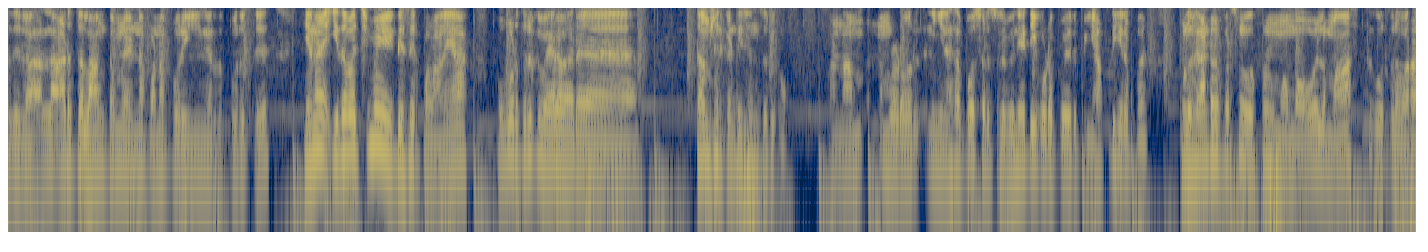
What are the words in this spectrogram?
இதில் அடுத்த லாங் டேர்மில் என்ன பண்ண போகிறீங்கிறத பொறுத்து ஏன்னா இதை வச்சுமே டிசைட் பண்ணலாம். ஏன்னா ஒவ்வொருத்தருக்கும் வேறு வேறு டேர்ம்ஸ் அண்ட் கண்டிஷன்ஸ் இருக்கும். நம் நம்மளோட ஒரு நீங்கள் சப்போஸ் சொல்ல சொல்ல நேட்டி கூட போயிருப்பீங்க. அப்படிங்கிறப்ப உங்களுக்கு ஹண்ட்ரட் பர்சன்ட் ஒர்க் ஃப்ரம் ஹோமாவோ இல்லை மாதத்துக்கு ஒருத்தர் வர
